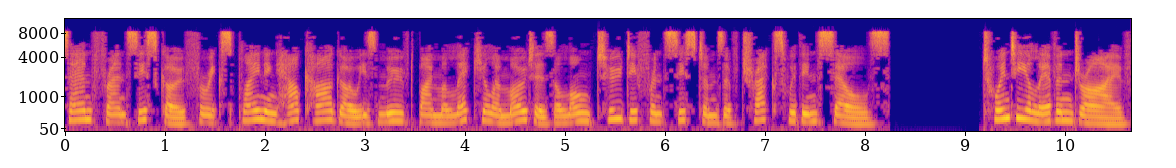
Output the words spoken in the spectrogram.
San Francisco for explaining how cargo is moved by molecular motors along two different systems of tracks within cells. 2011 Drive.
